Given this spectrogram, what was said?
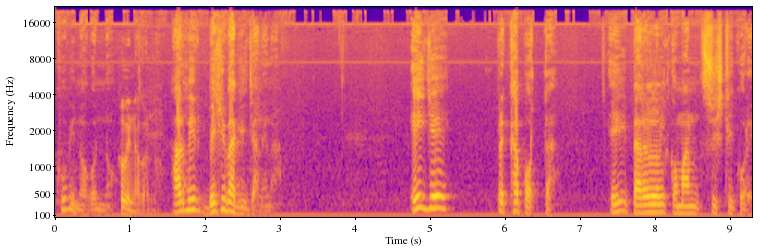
খুবই নগণ্য। খুবই নগণ্য। আর্মির বেশিরভাগই জানে না। এই যে প্রেক্ষাপটটা এই প্যারালাল কমান্ড সৃষ্টি করে।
